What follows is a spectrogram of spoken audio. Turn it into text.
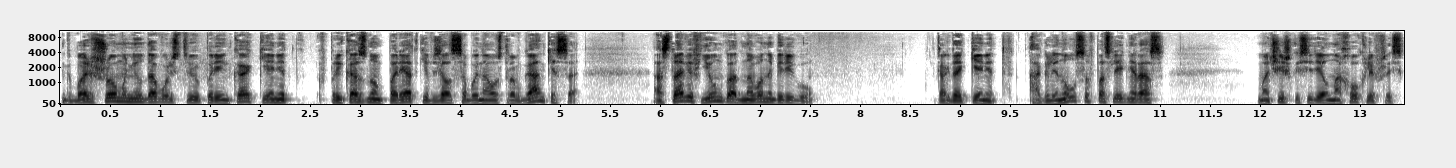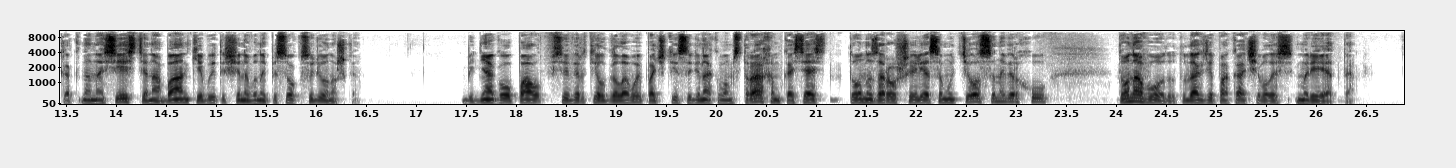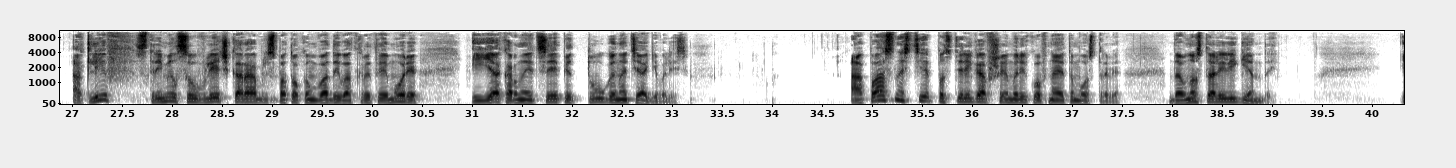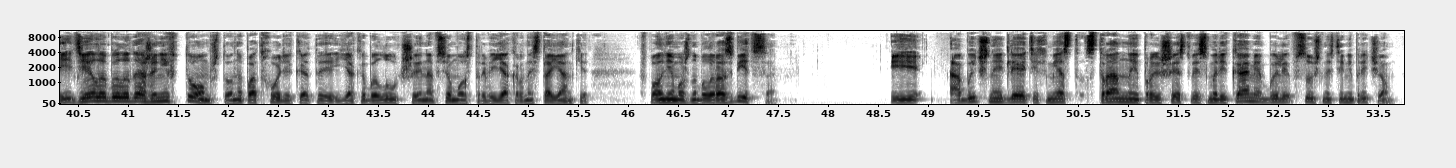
К большому неудовольствию паренька Кеннет в приказном порядке взял с собой на остров Ганкиса, оставив Юнгу одного на берегу. Когда Кеннет оглянулся в последний раз, мальчишка сидел нахохлившись, как на насесте на банке, вытащенного на песок суденышка. Бедняга упал, все вертел головой почти с одинаковым страхом, косясь то на заросшие лесом утесы наверху, то на воду, туда, где покачивалась Мариетта. Отлив стремился увлечь корабль с потоком воды в открытое море, и якорные цепи туго натягивались. Опасности, подстерегавшие моряков на этом острове, давно стали легендой. И дело было даже не в том, что на подходе к этой якобы лучшей на всем острове якорной стоянке вполне можно было разбиться. И обычные для этих мест странные происшествия с моряками были в сущности ни при чем.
